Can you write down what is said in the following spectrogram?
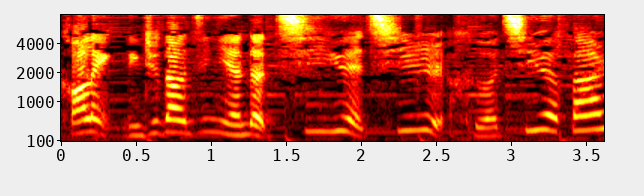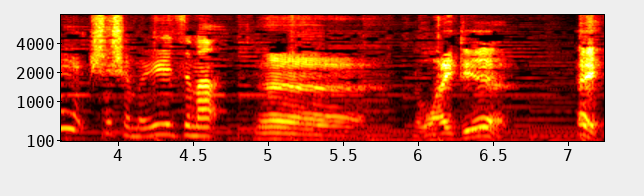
Colin，你知道今年的七月七日和七月八日是什么日子吗？ Uh, no idea. Hey,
